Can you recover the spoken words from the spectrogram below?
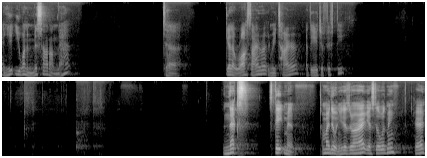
And you, you want to miss out on that? To get a Roth IRA and retire at the age of 50? Next statement. How am I doing? You guys doing all right? You still with me? Okay.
